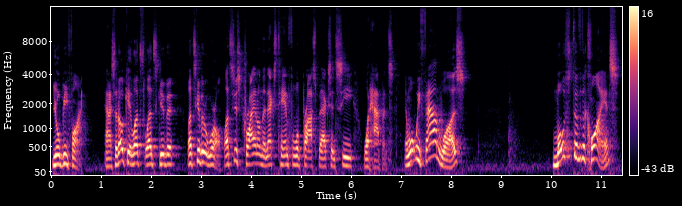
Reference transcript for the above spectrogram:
You'll be fine. And I said, okay, let's, let's give it, let's give it a whirl. Let's just try it on the next handful of prospects and see what happens. And what we found was most of the clients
